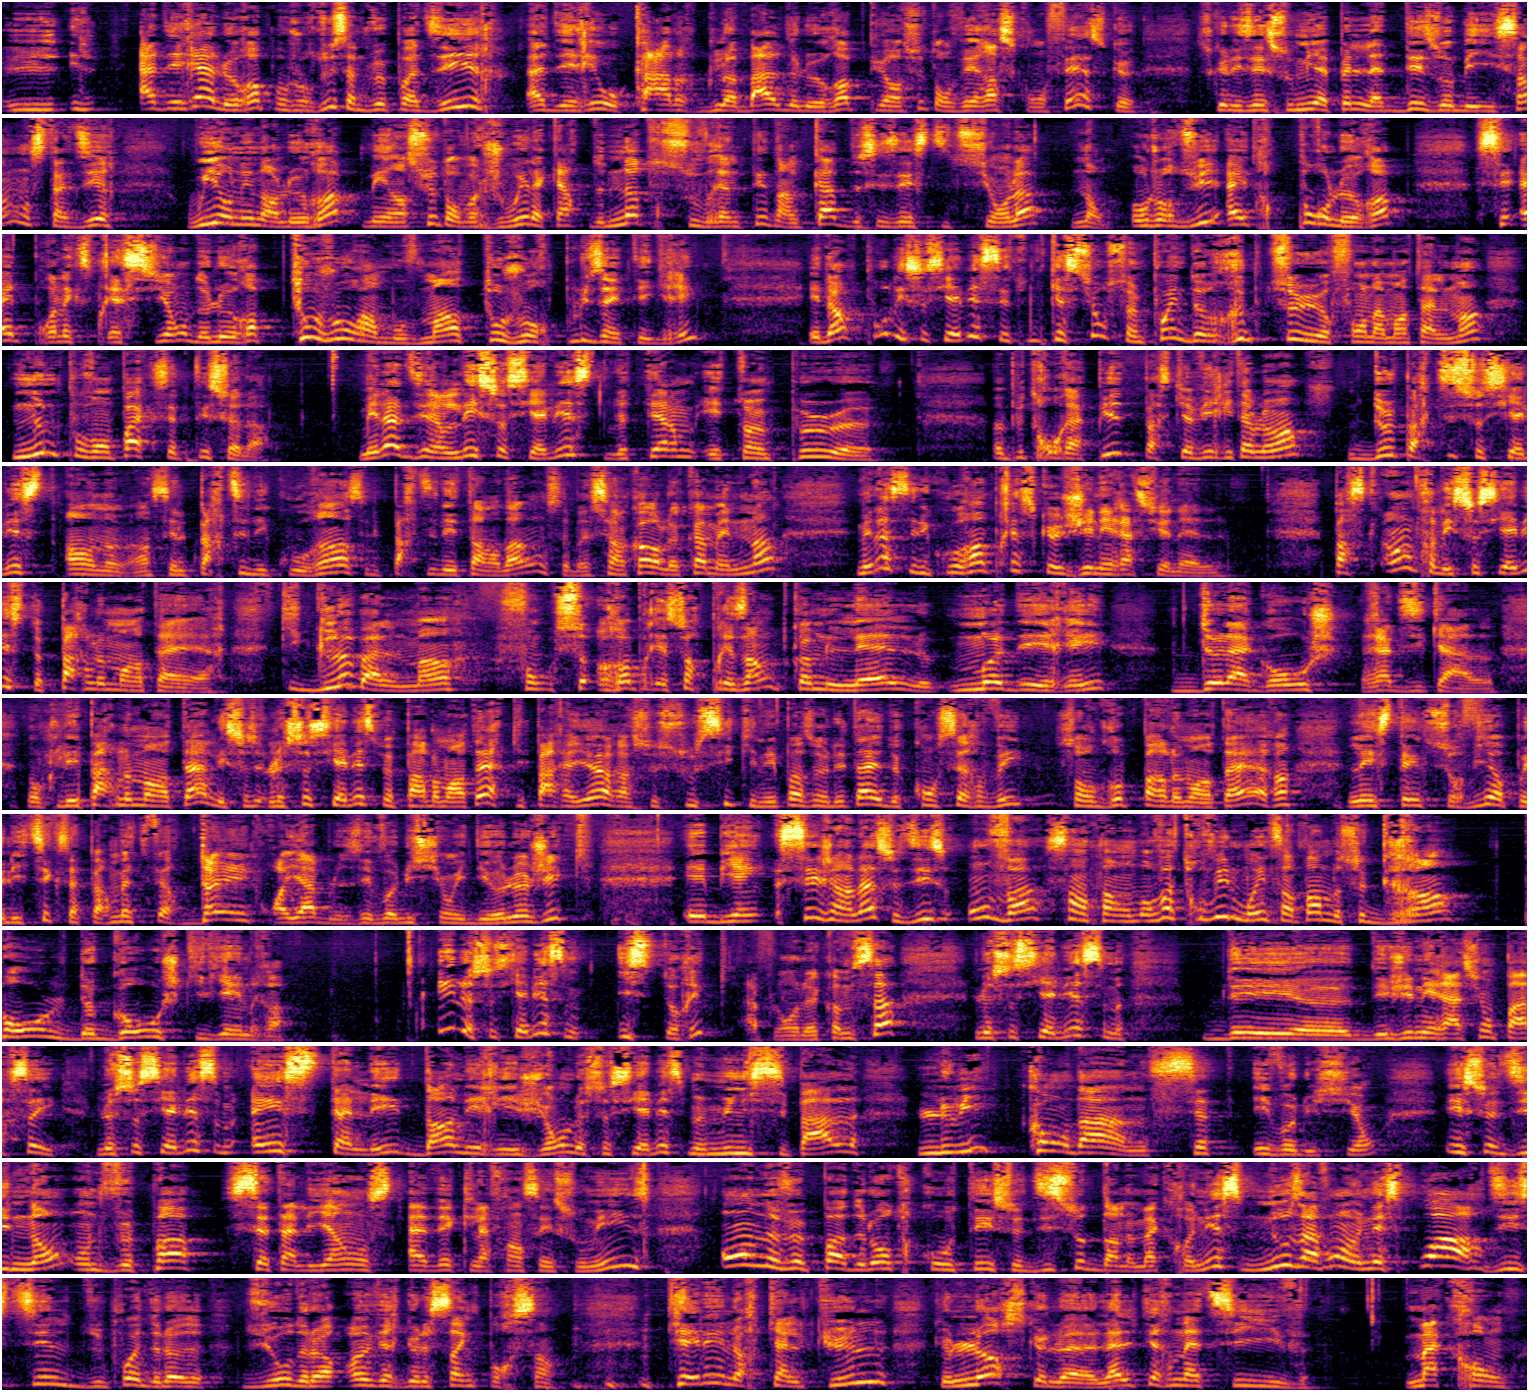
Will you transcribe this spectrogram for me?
adhérer à l'Europe aujourd'hui, ça ne veut pas dire adhérer au cadre global de l'Europe, puis ensuite on verra ce qu'on fait, ce que, ce que les insoumis appellent la désobéissance, c'est-à-dire oui, on est dans l'Europe, mais ensuite on va jouer la carte de notre souveraineté dans le cadre de ces institutions-là. Non. Aujourd'hui, être pour l'Europe, c'est être pour l'expression de l'Europe toujours en mouvement, toujours plus intégrée. Et donc, pour les socialistes, c'est une question, c'est un point de rupture fondamentalement. Nous ne pouvons pas accepter cela. Mais là, dire les socialistes, le terme est un peu euh, un peu trop rapide parce qu'il y a véritablement deux partis socialistes en un. Hein. C'est le parti des courants, c'est le parti des tendances. Ben, c'est encore le cas maintenant. Mais là, c'est des courants presque générationnels. Parce qu'entre les socialistes parlementaires, qui globalement se représentent comme l'aile modérée de la gauche radicale. Donc les parlementaires, le socialisme parlementaire, qui par ailleurs a ce souci qui n'est pas un détail de conserver son groupe parlementaire, hein. l'instinct de survie en politique, ça permet de faire d'incroyables évolutions idéologiques, eh bien ces gens-là se disent, on va s'entendre, on va trouver le moyen de s'entendre de ce grand pôle de gauche qui viendra. Et le socialisme historique, appelons-le comme ça, le socialisme euh, des, générations passées, le socialisme installé dans les régions, le socialisme municipal, lui condamne cette évolution et se dit non, on ne veut pas cette alliance avec la France insoumise, on ne veut pas de l'autre côté se dissoudre dans le macronisme, nous avons un espoir, disent-ils, du, de du haut de leur 1,5% Quel est leur calcul que lorsque l'alternative Macron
